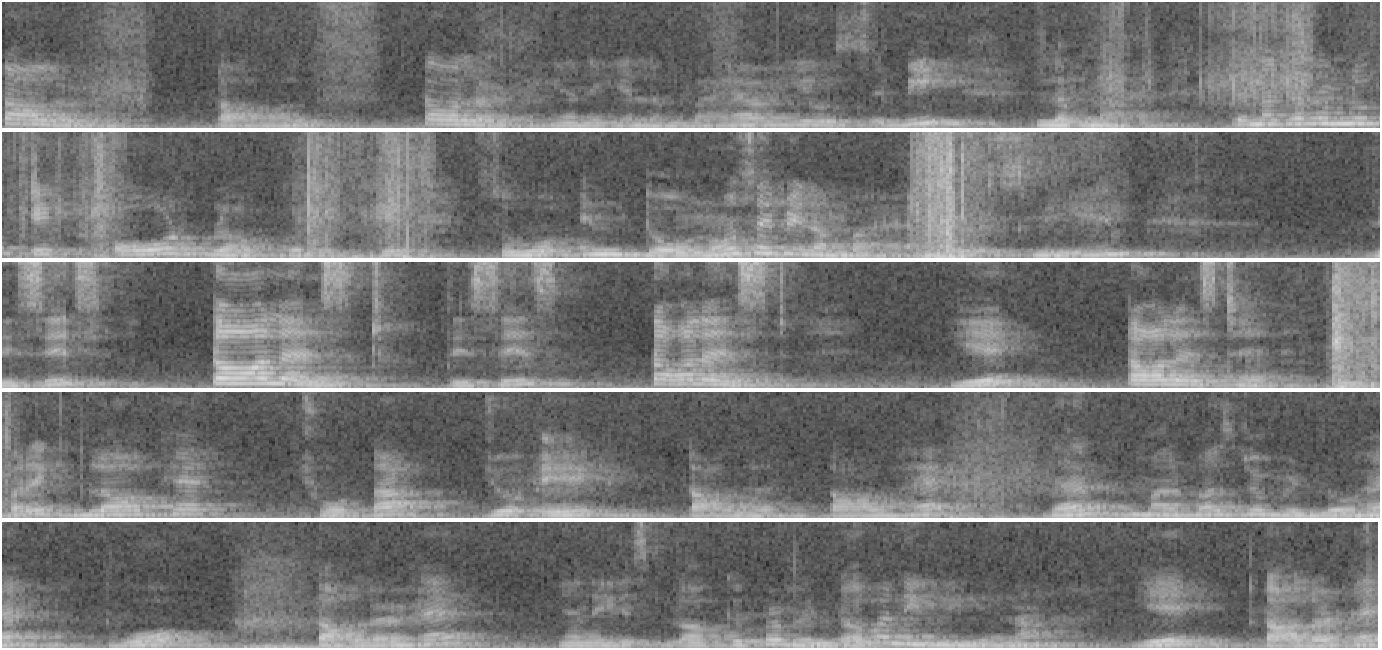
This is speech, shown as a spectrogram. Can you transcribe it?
टॉलर टॉल टॉलर यानी ये लंबा है और ये उससे भी लंबा है। देन अगर हम लोग एक और ब्लॉक को देखें तो वो इन दोनों से भी लंबा है। It's mean this is tallest this is tallest ये टॉलेस्ट है। यहाँ पर एक ब्लॉक है, छोटा, जो एक टॉलर टॉल है। देन हमारे पास जो विंडो है, वो टॉलर है, यानी इस ब्लॉक के ऊपर विंडो बनी हुई है ना, ये टॉलर है।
